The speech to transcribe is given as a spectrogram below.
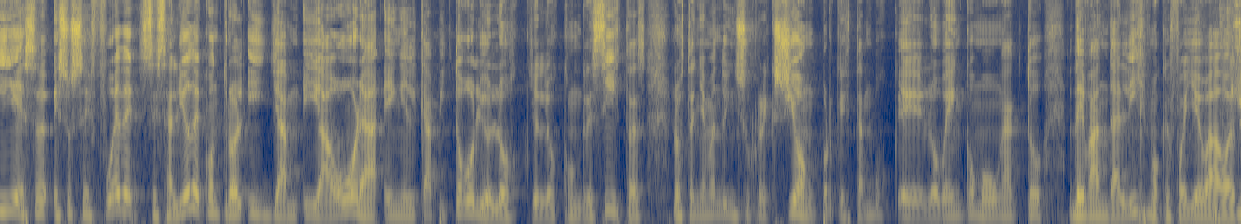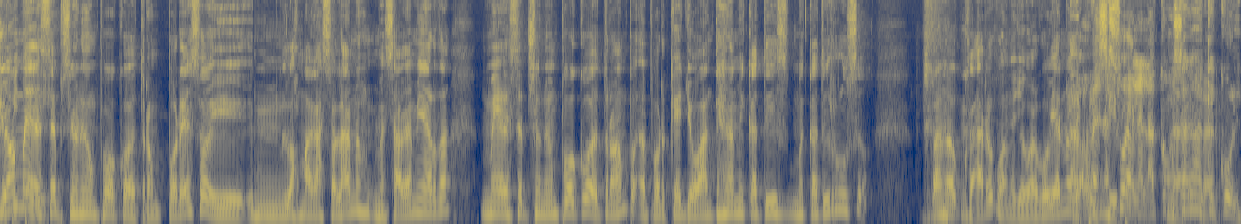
Y eso, eso se fue de, se salió de control y, ya, y ahora en el Capitolio los, los congresistas lo están llamando insurrección porque están bus- eh, lo ven como un acto de vandalismo que fue llevado al Yo me decepcioné un poco de Trump por eso y mm, los magasolanos me sabe a mierda. Me decepcioné un poco de Trump eh, porque yo antes era mi catis, mi catis ruso. Cuando, claro, cuando llegó al gobierno, yo. Venezuela, la cosa, Claro, ah, qué cool.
